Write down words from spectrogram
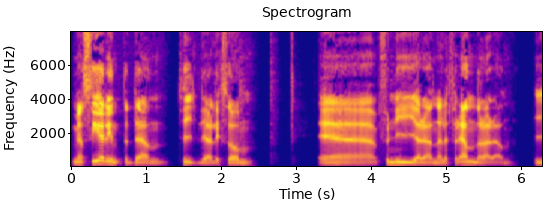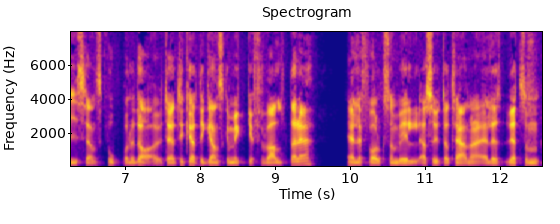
Men jag ser inte den tydliga liksom eh, förnyaren eller förändraren i svensk fotboll idag. Utan jag tycker att det är ganska mycket förvaltare eller folk som vill, alltså utav tränare eller vet som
